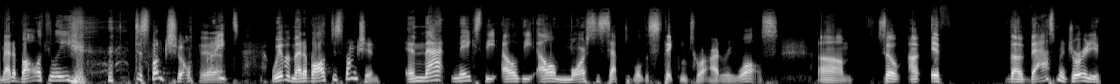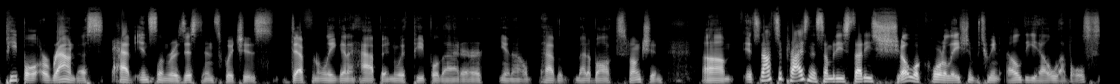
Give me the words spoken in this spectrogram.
metabolically dysfunctional, Yeah. right? We have a metabolic dysfunction, and that makes the LDL more susceptible to sticking to our artery walls. Um, so uh, if the vast majority of people around us have insulin resistance, which is definitely going to happen with people that are, you know, have a metabolic dysfunction. Um, it's not surprising that some of these studies show a correlation between LDL levels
